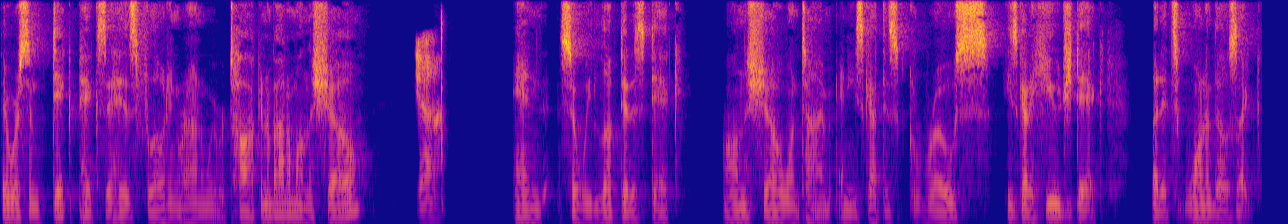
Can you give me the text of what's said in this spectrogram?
there were some dick pics of his floating around and we were talking about him on the show Yeah. and so we looked at his dick on the show one time and he's got this gross he's got a huge dick but it's one of those like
